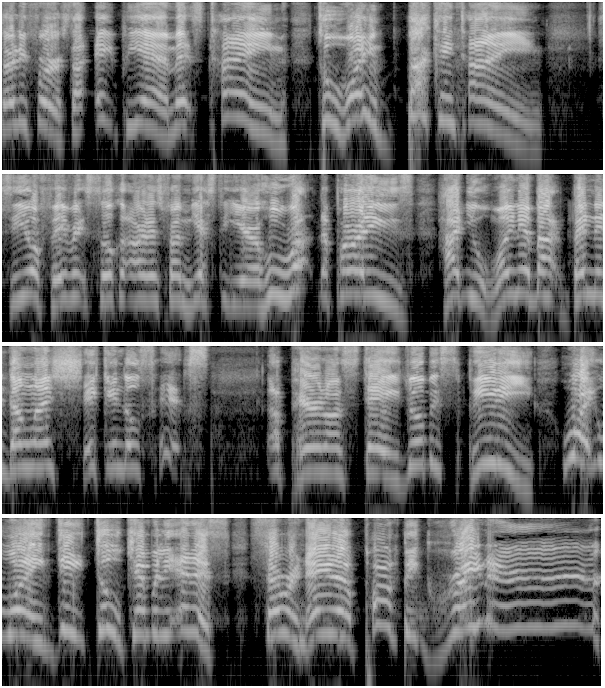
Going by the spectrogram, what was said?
31st at 8 p.m., it's time to wind back in time. See your favorite soca artists from yesteryear who rocked the parties, had you winding back, bending down, and shaking those hips. Appearing on stage, you'll be Speedy, White Wine, D2, Kimberly Ennis, Serenada, Pompey Grainer.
